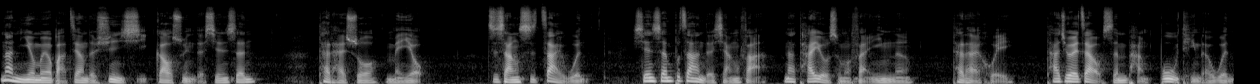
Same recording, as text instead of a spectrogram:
那你有没有把这样的讯息告诉你的先生？”太太说：“没有。”智商师再问：“先生不知道你的想法，那他有什么反应呢？”太太回：“他就会在我身旁不停地问：‘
